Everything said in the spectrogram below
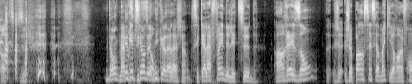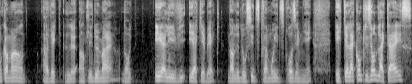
non, excusez. Donc, Ma prédiction, prédiction. de Nicolas Lachance. C'est qu'à la fin de l'étude, en raison, je, je pense sincèrement qu'il y aura un front commun en- avec le, entre les deux maires, donc et à Lévis et à Québec, dans le dossier du tramway et du troisième lien, et que la conclusion de la caisse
